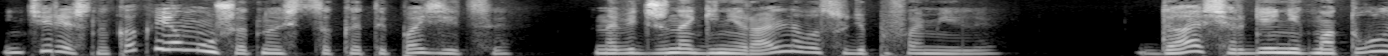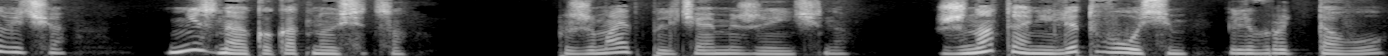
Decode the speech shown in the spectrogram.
Интересно, как ее муж относится к этой позиции? Она ведь жена генерального, судя по фамилии. Да, Сергея Нигматуловича, не знаю, как относится. Пожимает плечами женщина. Женаты они лет восемь или вроде того.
